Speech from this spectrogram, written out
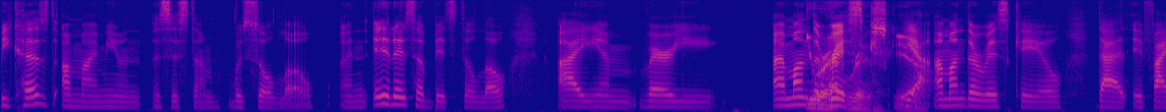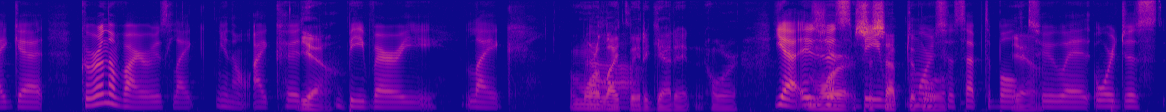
because my immune system was so low, and it is a bit still low, I am very I'm on You the risk. risk, yeah. I'm on the risk scale that if I get coronavirus, like, you know, I could Yeah, be very like more uh, likely to get it, or yeah, it's More just be more susceptible. susceptible Yeah. to it or just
